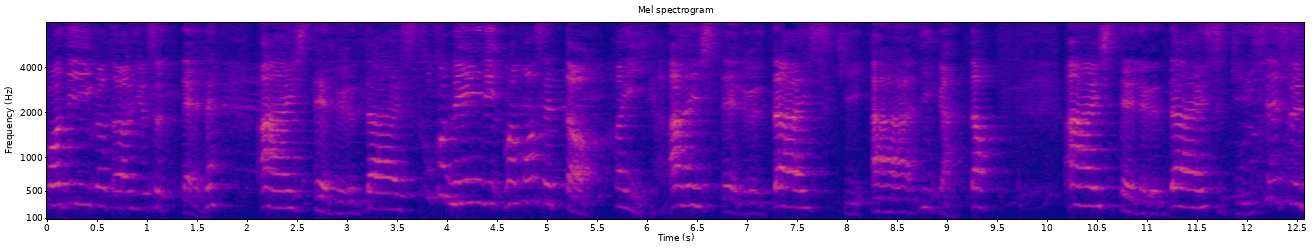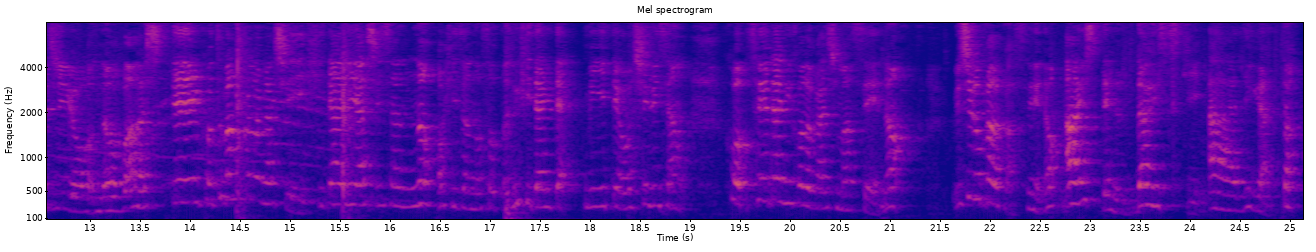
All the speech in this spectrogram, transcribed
ボディーごと譲ってね。愛してる大好き。ここ念入りワンモセットはい愛してる大好き。ありがとう。愛してる大好き。背筋を伸ばして骨盤転がし左足さんのお膝の外に左手右手お尻さん。こう盛大に転がします。せーの。後ろからか。せーの。愛してる大好き。ありがとう。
